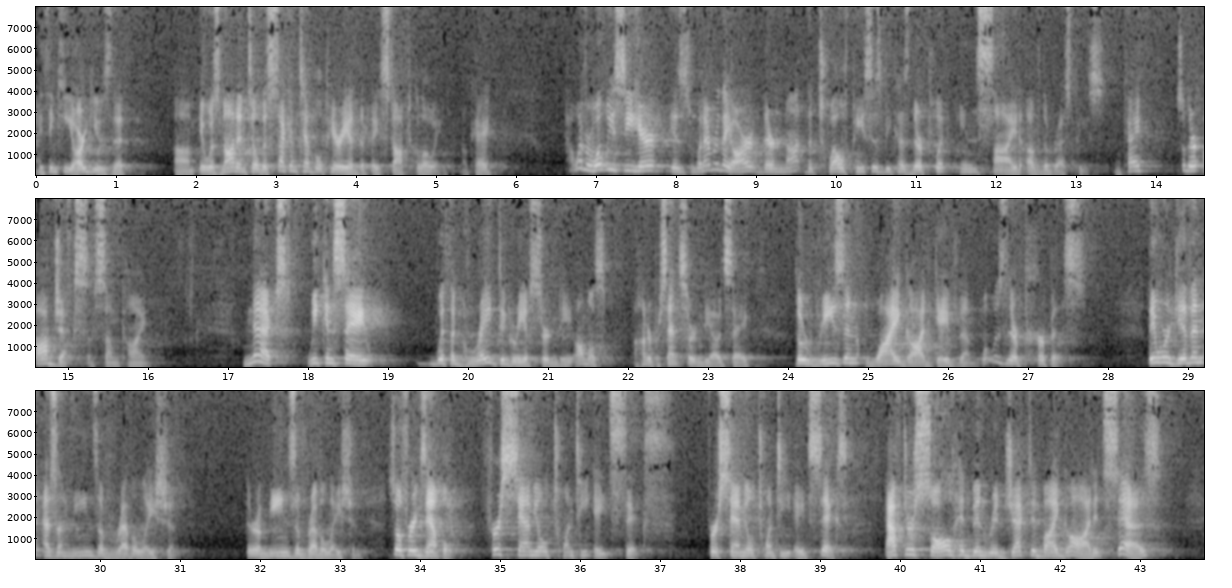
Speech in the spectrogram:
I think he argues that um, it was not until the Second Temple period that they stopped glowing, okay? However, what we see here is whatever they are, they're not the 12 pieces because they're put inside of the breastpiece, okay? So they're objects of some kind. Next, we can say with a great degree of certainty, almost 100% certainty, I would say, the reason why God gave them. What was their purpose? They were given as a means of revelation. They're a means of revelation. So, for example, 1 Samuel 28 6. 1 Samuel 28 6. After Saul had been rejected by God, it says,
